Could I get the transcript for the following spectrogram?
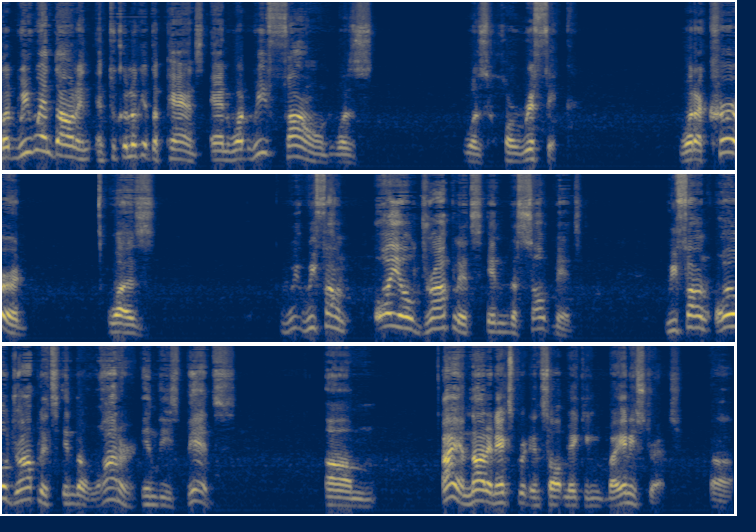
But we went down and, and took a look at the pans, and what we found was was horrific. What occurred was we, we found oil droplets in the salt beds. We found oil droplets in the water in these beds. Um, I am not an expert in salt making by any stretch, uh,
